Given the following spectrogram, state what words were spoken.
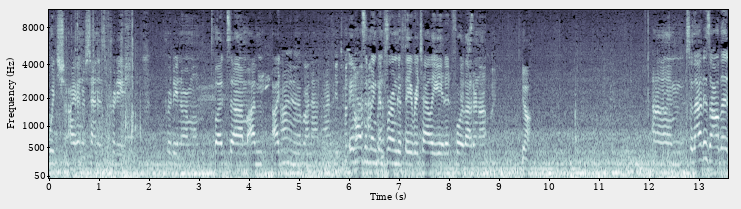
which I understand is pretty pretty normal. But um, I'm I, it hasn't been confirmed if they retaliated for that or not. Yeah. Um, so that is all that.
